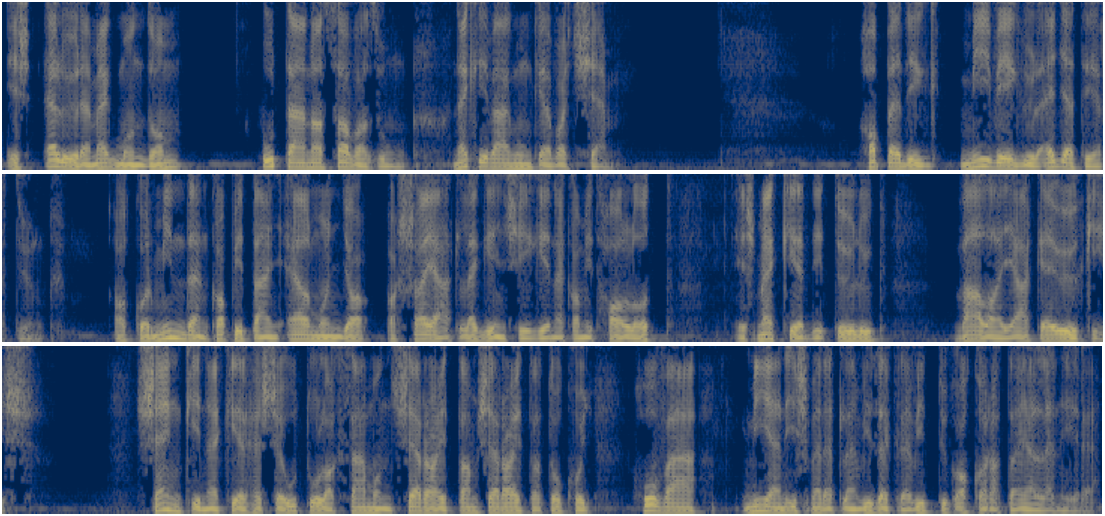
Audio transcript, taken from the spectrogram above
És előre megmondom, utána szavazunk, nekivágunk-e vagy sem. Ha pedig mi végül egyetértünk, akkor minden kapitány elmondja a saját legénységének, amit hallott, és megkérdi tőlük, vállalják-e ők is. Senki ne kérhesse utólag számon se rajtam, se rajtatok, hogy hová, milyen ismeretlen vizekre vittük akarata ellenére.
